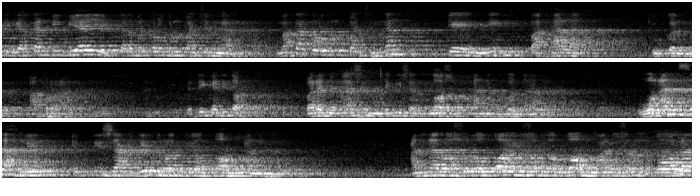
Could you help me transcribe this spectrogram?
ditinggalkan dibiayai kalau kalau panjenengan. Maka kalau panjenengan kenging pahala juga apera. Jadi kan itu para jemaah yang menjadi Allah Subhanahu wa taala. Wa an Sahlin ibn Sa'd radhiyallahu anhu anna Rasulullah sallallahu alaihi wasallam qala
